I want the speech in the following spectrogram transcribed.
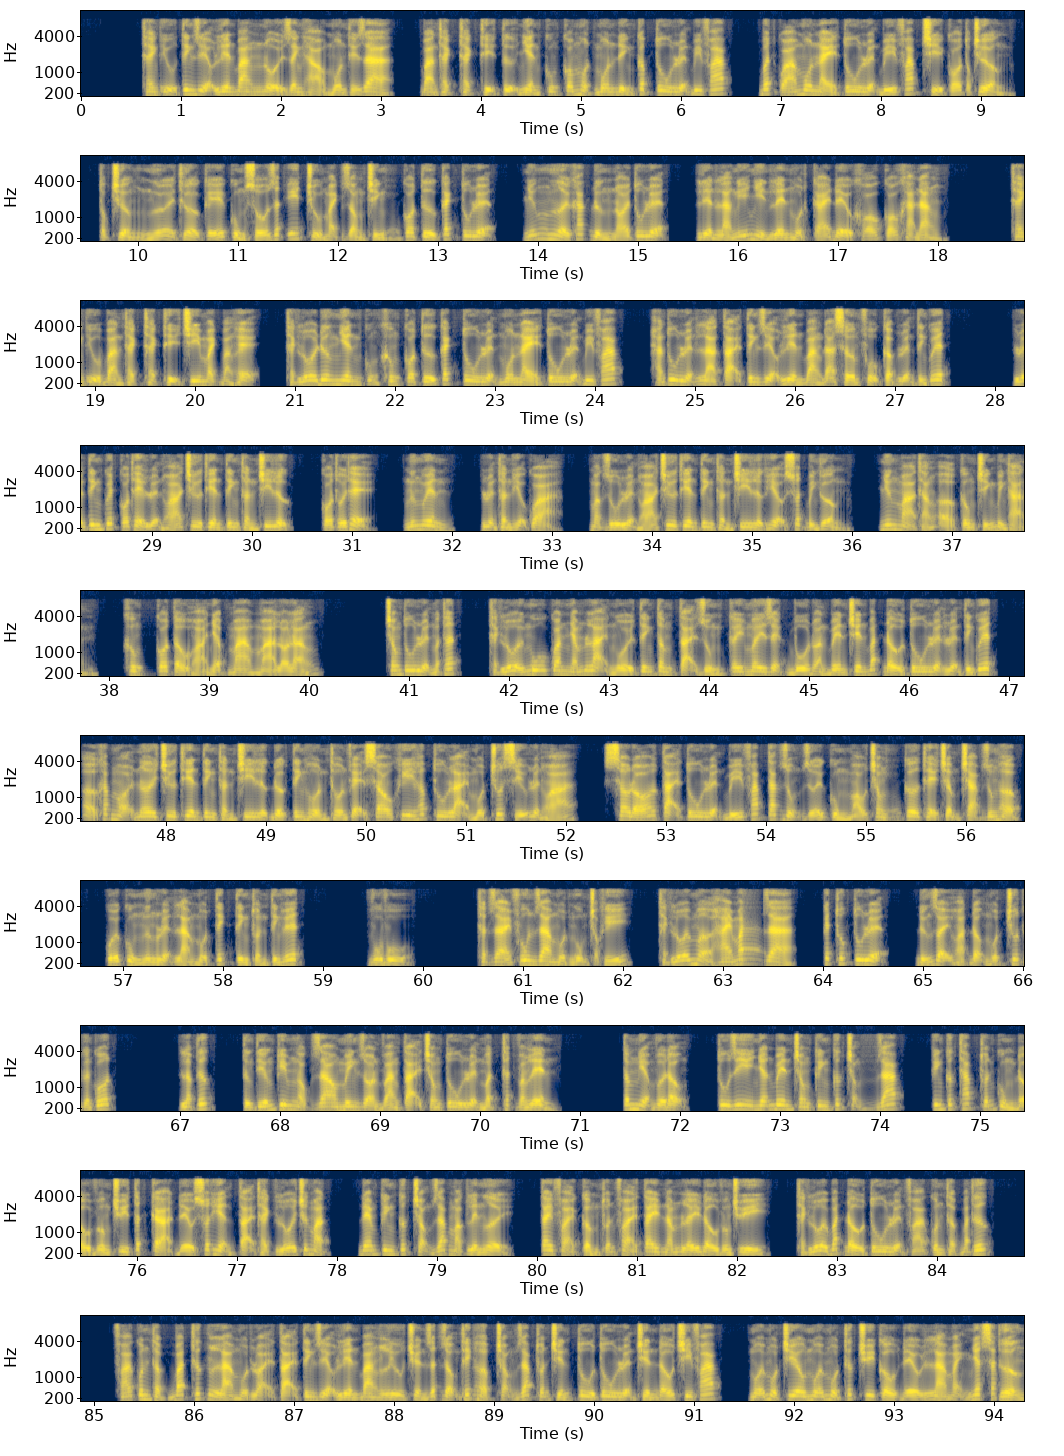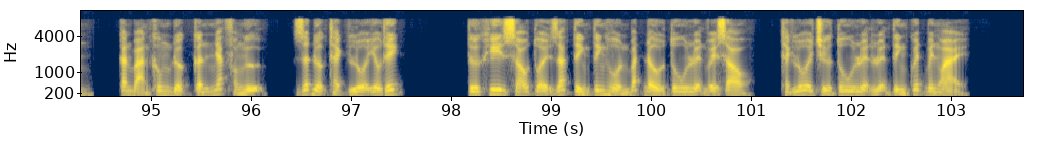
Thành tựu tinh diệu liên bang nổi danh hảo môn thế gia, bàn thạch thạch thị tự nhiên cũng có một môn đỉnh cấp tu luyện bí pháp, bất quá môn này tu luyện bí pháp chỉ có tộc trưởng, tộc trưởng người thừa kế cùng số rất ít chủ mạch dòng chính có tư cách tu luyện, những người khác đừng nói tu luyện, liền là nghĩ nhìn lên một cái đều khó có khả năng. Thanh tựu bàn thạch thạch thị chi mạch bằng hệ, thạch lôi đương nhiên cũng không có tư cách tu luyện môn này tu luyện bí pháp, hắn tu luyện là tại tinh diệu liên bang đã sớm phổ cập luyện tinh quyết. Luyện tinh quyết có thể luyện hóa chư thiên tinh thần chi lực, có thối thể, ngưng nguyên, luyện thần hiệu quả, mặc dù luyện hóa chư thiên tinh thần chi lực hiệu suất bình thường, nhưng mà thắng ở công chính bình thản, không có tẩu hỏa nhập ma mà lo lắng. Trong tu luyện mật thất, Thạch Lỗi ngũ quan nhắm lại ngồi tĩnh tâm tại dùng cây mây dệt bồ đoàn bên trên bắt đầu tu luyện luyện tinh quyết, ở khắp mọi nơi chư thiên tinh thần chi lực được tinh hồn thôn vệ sau khi hấp thu lại một chút xíu luyện hóa, sau đó tại tu luyện bí pháp tác dụng dưới cùng máu trong cơ thể chậm chạp dung hợp, cuối cùng ngưng luyện làm một tích tinh thuần tinh huyết. Vù vù. Thật dài phun ra một ngụm trọc khí, Thạch Lỗi mở hai mắt ra, kết thúc tu luyện, đứng dậy hoạt động một chút gân cốt. Lập tức, từng tiếng kim ngọc giao minh giòn vang tại trong tu luyện mật thất vang lên. Tâm niệm vừa động, tu di nhẫn bên trong kinh cức trọng giáp, kinh cức tháp thuẫn cùng đầu vương truy tất cả đều xuất hiện tại thạch lỗi trước mặt, đem kinh cức trọng giáp mặc lên người, tay phải cầm thuẫn phải tay nắm lấy đầu vương truy, thạch lỗi bắt đầu tu luyện phá quân thập bát thức. Phá quân thập bát thức là một loại tại tinh diệu liên bang lưu truyền rất rộng thích hợp trọng giáp thuẫn chiến tu tu luyện chiến đấu chi pháp, mỗi một chiêu mỗi một thức truy cầu đều là mạnh nhất sát thương, căn bản không được cân nhắc phòng ngự, rất được thạch Lôi yêu thích. Từ khi 6 tuổi giác tỉnh tinh hồn bắt đầu tu luyện về sau, thạch Lôi trừ tu luyện luyện tinh quyết bên ngoài.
